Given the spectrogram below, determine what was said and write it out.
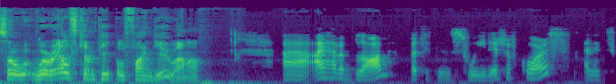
So where else can people find you, Anna? uh, i have a blog but it's in swedish of course and it's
